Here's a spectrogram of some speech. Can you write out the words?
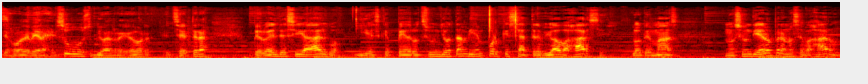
Dejó de ver a Jesús, vio alrededor, etcétera. Pero él decía algo, y es que Pedro se hundió también porque se atrevió a bajarse los demás no se hundieron, pero no se bajaron.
